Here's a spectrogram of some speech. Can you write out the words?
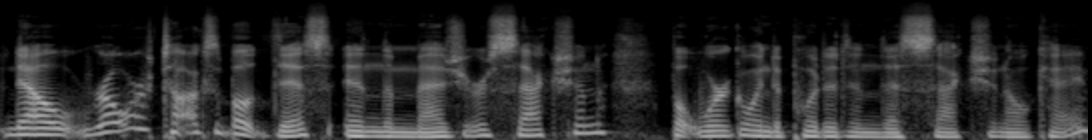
Now, Roworth talks about this in the measure section, but we're going to put it in this section, okay?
